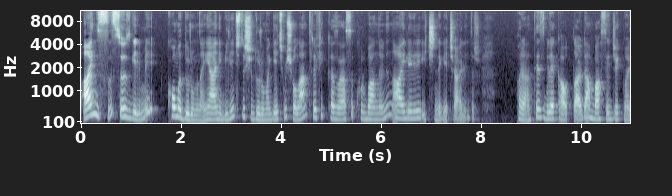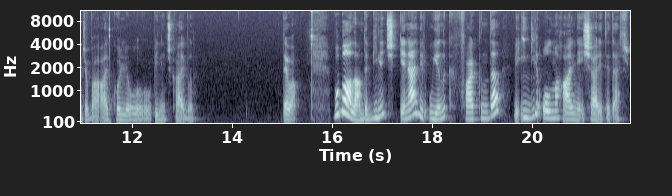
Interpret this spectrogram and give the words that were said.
Aynısı söz gelimi koma durumuna yani bilinç dışı duruma geçmiş olan trafik kazası kurbanlarının aileleri içinde geçerlidir. Parantez blackoutlardan bahsedecek mi acaba alkolle o bilinç kaybı? Devam. Bu bağlamda bilinç genel bir uyanık, farkında ve ilgili olma haline işaret eder.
